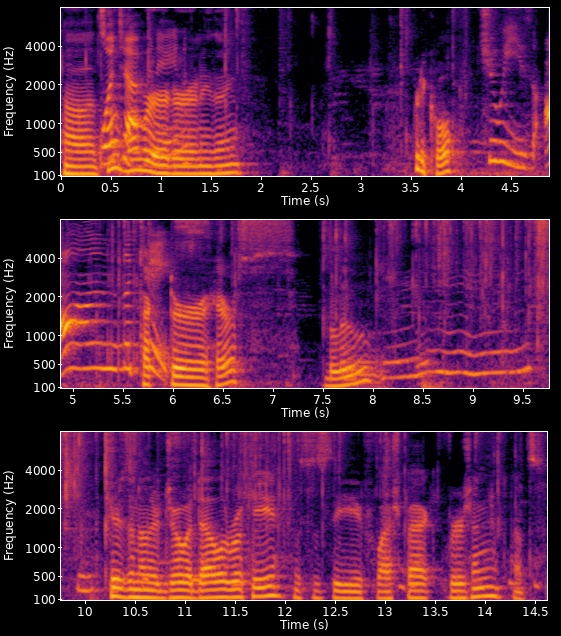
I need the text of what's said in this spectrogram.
Uh, it's What's not numbered or anything. Pretty cool. Chewy's on the case. Hector Harris, blue. Here's another Jo Adell rookie. This is the flashback version. That's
